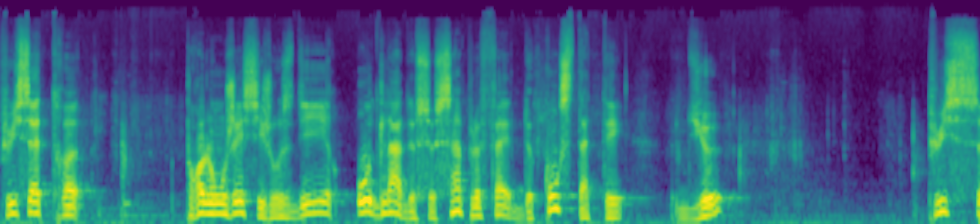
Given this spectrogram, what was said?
puisse être prolongé, si j'ose dire, au-delà de ce simple fait de constater Dieu, puisse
